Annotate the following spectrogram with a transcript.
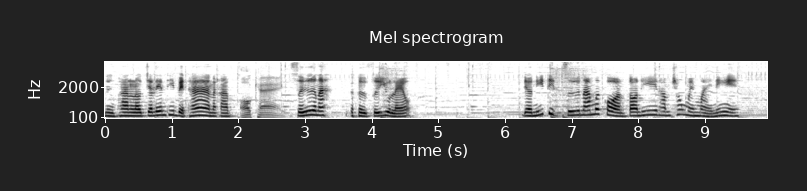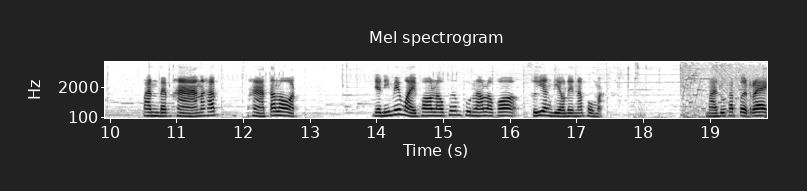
หนึ่งพันเราจะเล่นที่เบ็ดห้านะครับ Okay. ซื้อนะเออซื้ออยู่แล้ว เดี๋ยวนี้ติดซื้อนะเมื่อก่อนตอนที่ทำช่องใหม่ ๆ นี่ ปันแบบหานะครับ หาตลอด เดี๋ยวนี้ไม่ไหวพอเราเพิ่มทุนแล้วเราก็ซื้ออย่างเดียวเลยนะผมอะมาดูครับเปิดแรก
